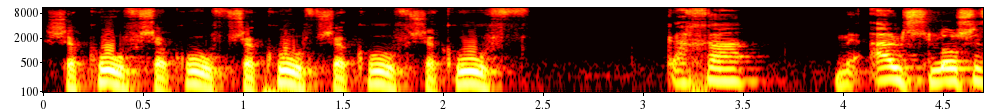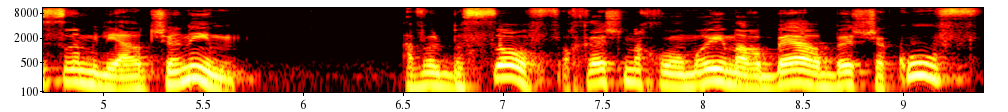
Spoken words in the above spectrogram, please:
שקוף, שקוף, שקוף, שקוף, שקוף. ככה מעל 13 מיליארד שנים. אבל בסוף, אחרי שאנחנו אומרים הרבה הרבה שקוף,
